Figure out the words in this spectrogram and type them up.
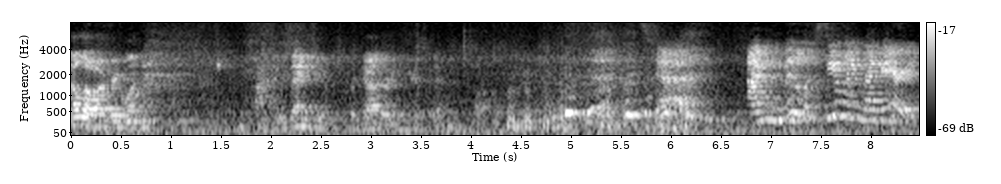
Hello, everyone. And thank you for gathering here today. Dad, I'm in the middle of sealing my marriage.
